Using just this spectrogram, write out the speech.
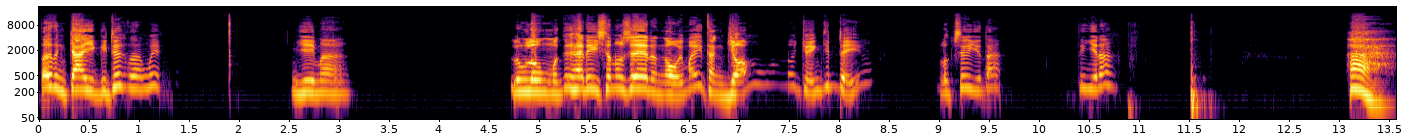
Tới thằng trai gì kỳ trước tao không biết. Gì mà Lùng lùng mà cứ hay đi San Jose Rồi ngồi mấy thằng giỏm Nói chuyện chính trị. Luật sư gì ta? Cái gì đó? Ha.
